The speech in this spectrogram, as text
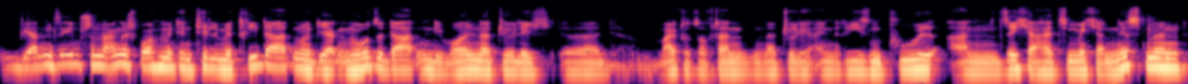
wir hatten es eben schon angesprochen mit den Telemetriedaten und Diagnosedaten. Die wollen natürlich, äh, Microsoft hat natürlich einen riesen Pool an Sicherheitsmechanismen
